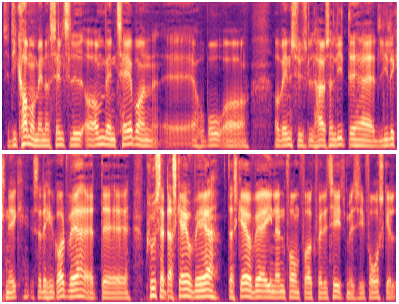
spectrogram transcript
Så de kommer med noget selvtillid, og omvendt taberen øh, af Hobro og, og Vendsyssel har jo så lidt det her lille knæk. Så det kan godt være, at øh, plus at der skal jo være, der skal jo være en eller anden form for kvalitetsmæssig forskel,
